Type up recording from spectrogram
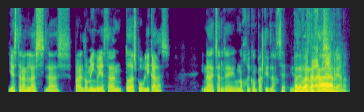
ya estarán las, las. Para el domingo ya estarán todas publicadas. Y nada, echadle un ojo y. Sí, Y podemos dejar- tía, creo, ¿no?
